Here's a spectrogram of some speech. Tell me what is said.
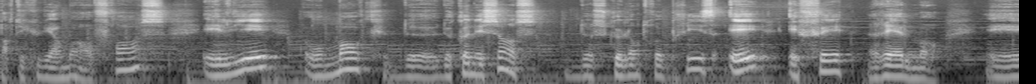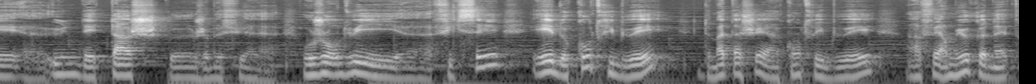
particulièrement en France, est lié au manque de, de connaissance de ce que l'entreprise est et fait réellement. Et euh, une des tâches que je me suis euh, aujourd'hui euh, fixée est de contribuer, de m'attacher à contribuer à faire mieux connaître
